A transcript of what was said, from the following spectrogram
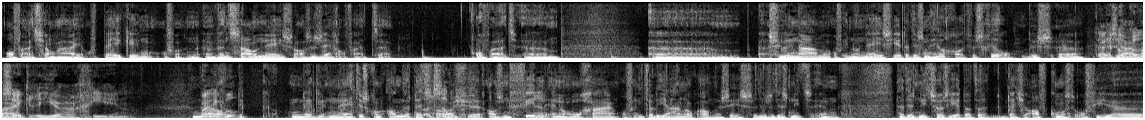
of uit Shanghai of Peking, of een, een Wensaunees, zoals ze zeggen... of uit, uh, of uit um, Suriname of Indonesië. Dat is een heel groot verschil. Dus, daar is ook daar een waar... zekere hiërarchie in. Maar nou, ik wil... nee, nee, het is gewoon anders. Net zoals je, als een Fin ja? en een Hongaar of een Italiaan ook anders is. Dus het is niet, en, het is niet zozeer dat, het, dat je afkomst of je,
